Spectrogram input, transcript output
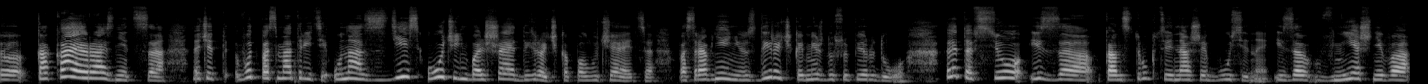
э, какая разница? Значит, вот посмотрите, у нас здесь очень большая дырочка получается по сравнению с дырочкой между супердуо. Это все из-за конструкции нашей бусины, из-за внешнего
